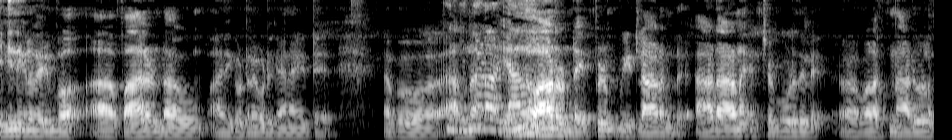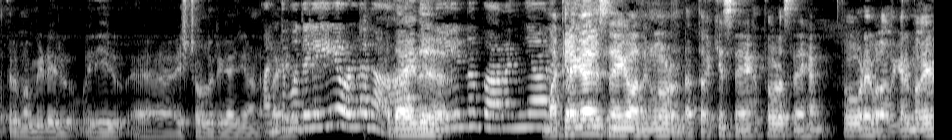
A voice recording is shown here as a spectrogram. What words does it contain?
ഇനി നിങ്ങൾ വരുമ്പോൾ പാലുണ്ടാവും ആദ്യക്കൂട്ടനെ കൊടുക്കാനായിട്ട്. അപ്പോൾ അന്ന് എന്നും ആടുണ്ട് എപ്പോഴും വീട്ടിൽ ആടുണ്ട്. ആടാണ് ഏറ്റവും കൂടുതൽ വളർത്തുന്ന ആട് വളർത്തൽ മമ്മിയുടെ ഒരു വലിയൊരു ഇഷ്ടമുള്ള ഇഷ്ടമുള്ളൊരു കാര്യമാണ്. അതായത് മക്കളെക്കാളും സ്നേഹം അതുങ്ങളോടുണ്ട്. അത്രയ്ക്കും സ്നേഹത്തോടെ സ്നേഹത്തോടെ വളർത്തും കാരണം മൃഗ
